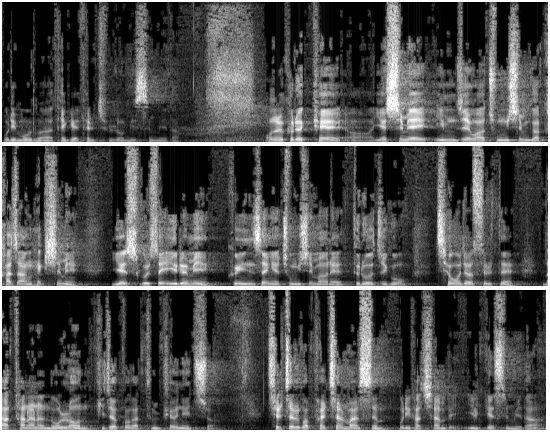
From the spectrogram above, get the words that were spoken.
우리 모두가 되게 될 줄로 믿습니다. 오늘 그렇게 어, 예수님의 임재와 중심과 가장 핵심이 예수 그리스도의 이름이 그 인생의 중심 안에 들어지고 채워졌을 때 나타나는 놀라운 기적과 같은 표현이 있죠. 7절과 8절 말씀 우리 같이 한번 읽겠습니다.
